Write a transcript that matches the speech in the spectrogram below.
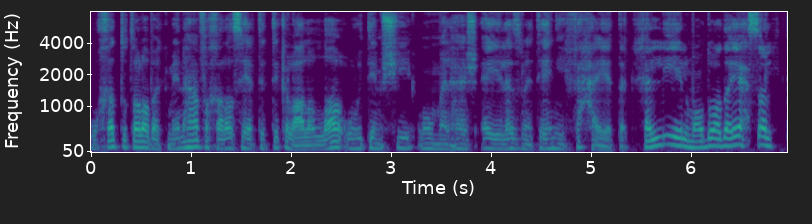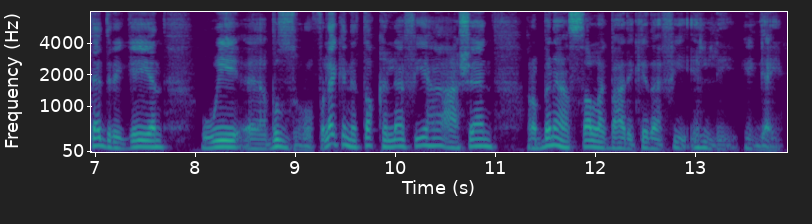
وخدت طلبك منها فخلاص هي بتتكل على الله وتمشي وملهاش أي لازمة تاني في حياتك. خليه الموضوع ده يحصل تدريجيا وبالظروف ولكن اتق الله فيها عشان ربنا ييسر لك بعد كده في اللي جاي.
